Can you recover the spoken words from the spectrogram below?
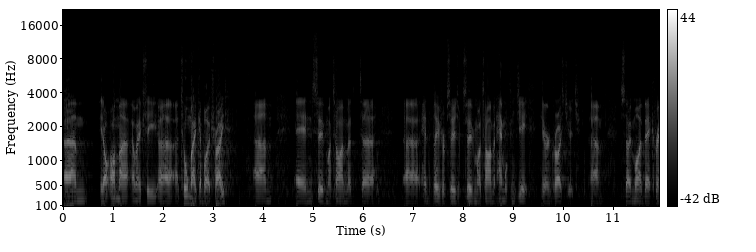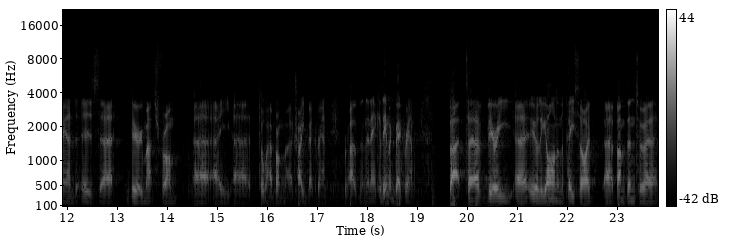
um, you know, I'm, a, I'm actually a, a toolmaker by trade, um, and served my time at uh, had the pleasure of serving my time at Hamilton Jet here in Christchurch. Um, so my background is uh, very much from uh, a uh, from a trade background rather than an academic background. But uh, very early on in the piece, I bumped into a,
